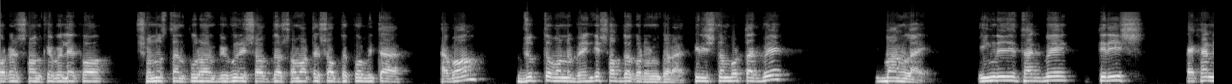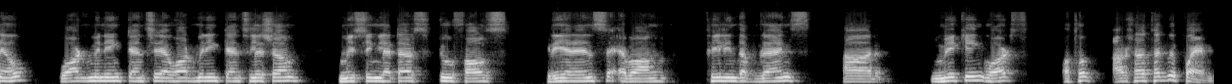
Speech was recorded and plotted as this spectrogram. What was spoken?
গঠন, সংক্ষেপে লেখ, শূন্যস্থান, পূরণ বিপরীত শব্দ, সমার্থক শব্দ, কবিতা এবং যুক্ত বর্ণ ভেঙে শব্দ গঠন করা। তিরিশ নম্বর থাকবে বাংলায়। ইংরেজি থাকবে তিরিশ, এখানেও word meaning word meaning translation missing letters true false rearrange এবং ফিল ইন দ্য ব্ল্যাঙ্কস আর মেকিং ওয়ার্ডস অথবা আর সাথে থাকবে পয়েন্ট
